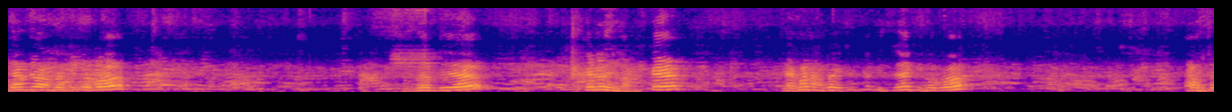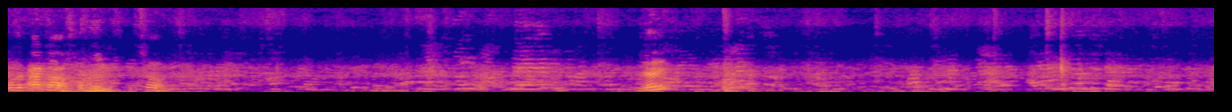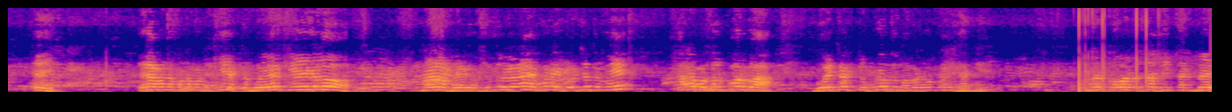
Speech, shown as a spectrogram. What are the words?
এখান দিয়ে আমরা কি করব? scissor দিয়ে কেটে নিলাম, ওকে? এখন আমরা এটাকে ভিতরে কি করব? কাগজটা কাটা এই? এই। এরা আমাদের মোটামুটি কি একটা বইয়ের কি হয়ে গেল? হয়ে গেল। সুন্দর হলো না এখন এই বইটা তুমি সারা বছর পড়বা। বইটা একটু পুরাতন হবে ওরকমই থাকে। আপনার কভারটা ঠিক থাকবে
